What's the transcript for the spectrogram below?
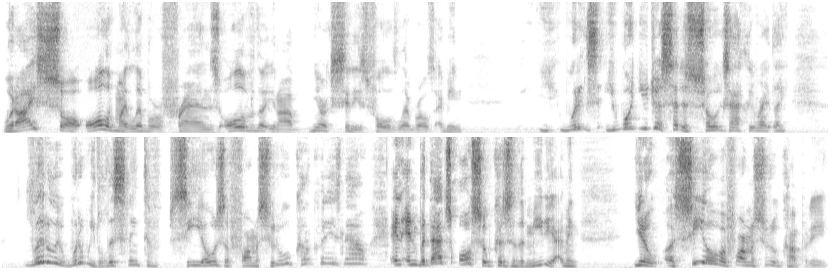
what I saw, all of my liberal friends, all of the you know New York City is full of liberals. I mean, what ex- you, what you just said is so exactly right. Like literally what are we listening to CEOs of pharmaceutical companies now? And and but that's also because of the media. I mean, you know, a CEO of a pharmaceutical company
